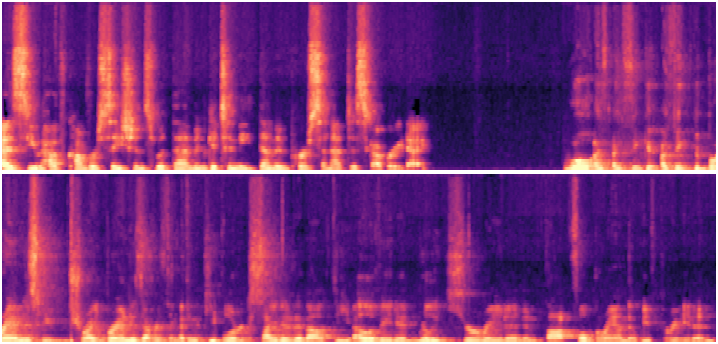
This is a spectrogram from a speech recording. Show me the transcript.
as you have conversations with them and get to meet them in person at Discovery Day? Well, I, I, think I think the brand is huge, right? Brand is everything. I think people are excited about the elevated, really curated, and thoughtful brand that we've created.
